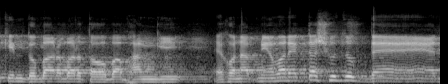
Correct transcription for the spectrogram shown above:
কিন্তু বারবার তবা ভাঙ্গি। এখন আপনি আমার একটা সুযোগ দেন,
